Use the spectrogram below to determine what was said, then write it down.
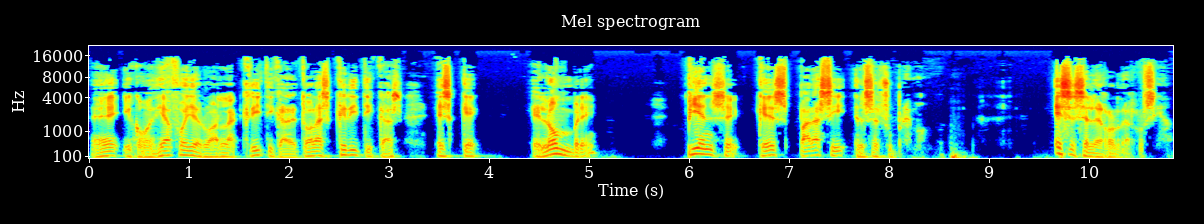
¿Eh? Y como decía Feuerbach, la crítica de todas las críticas es que el hombre piense que es para sí el ser supremo. Ese es el error de Rusia.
